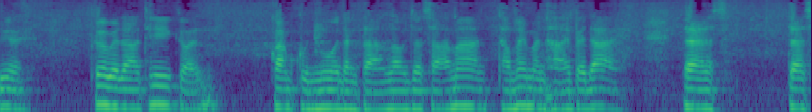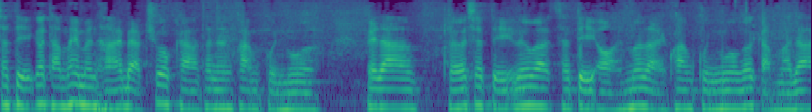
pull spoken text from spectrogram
เรื่อยๆ เพื่อเวลาที่เกิดความขุนมัวต่างๆ เราจะสามารถทำให้มันหายไปได้ แต่แต่สติก็ทำให้มันหายแบบชั่วคราวเท่านั้นความขุนมัว เวลาเผลอสติหรือว่าสติอ่อนเมื่อไหร่ความขุนมัวก็กลับมาได้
